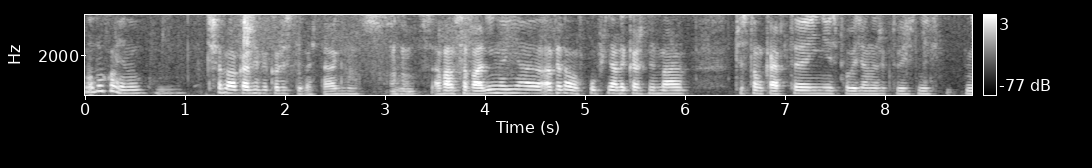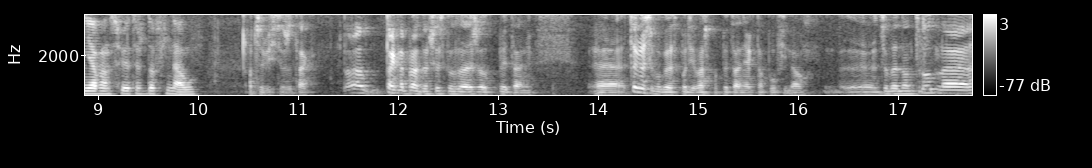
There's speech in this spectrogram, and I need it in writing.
No dokładnie, no, trzeba okazję wykorzystywać, tak? Więc, Mhm. więc awansowali, no i a, a wiadomo, w półfinale każdy ma czystą kartę i nie jest powiedziane, że któryś z nich nie awansuje też do finału. Oczywiście, że tak. No, tak naprawdę wszystko zależy od pytań. E, czego się w ogóle spodziewasz po pytaniach na półfinał? E, że będą trudne,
